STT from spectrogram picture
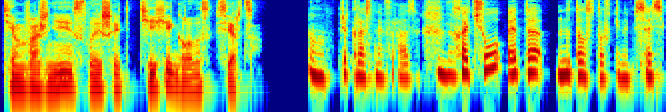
тем важнее слышать тихий голос сердца. О, прекрасная фраза. Да. Хочу это на толстовке написать.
